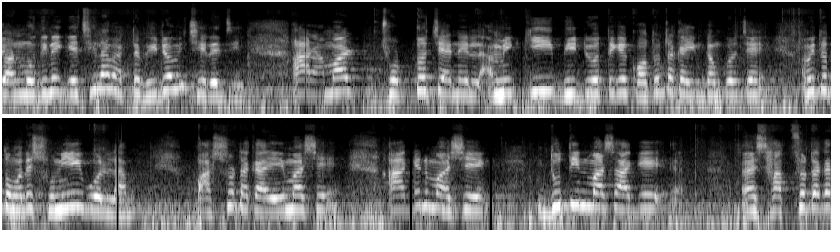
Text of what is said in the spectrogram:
জন্মদিনে গেছিলাম, একটা ভিডিও আমি ছেড়েছি। আর আমার ছোট্ট চ্যানেল আমি কি ভিডিও থেকে কত টাকা ইনকাম করেছে, আমি তো তোমাদের শুনিয়েই বললাম, পাঁচশো টাকা এ মাসে, আগের মাসে দু তিন মাস আগে সাতশো টাকা,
